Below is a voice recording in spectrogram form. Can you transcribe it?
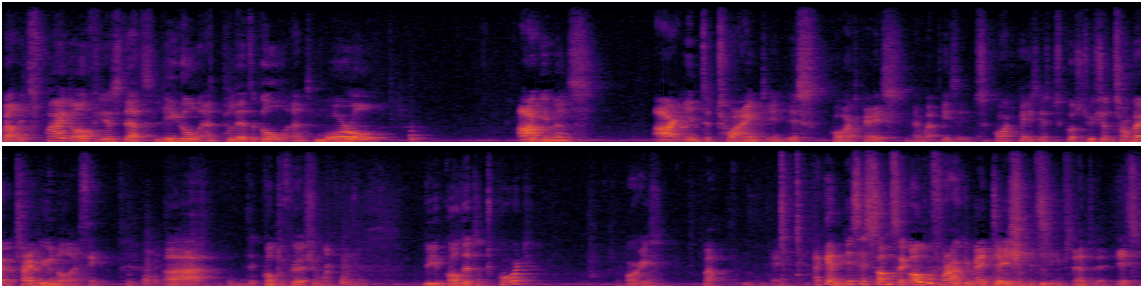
well, it's quite obvious that legal and political and moral arguments are intertwined in this court case. Uh, well, it's a court case, it's a constitutional tri tribunal, I think, uh, the controversial one. Do you call that a court? Or is, well, okay. Again, this is something open for argumentation, it seems, and it's,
